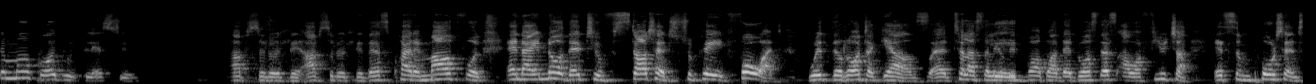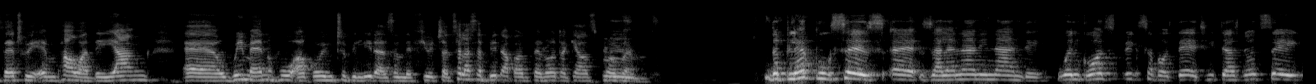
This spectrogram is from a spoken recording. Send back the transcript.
the more god will bless you Absolutely, absolutely. That's quite a mouthful. And I know that you've started to pay it forward with the Rota Girls. Uh, tell us a little bit more about that. Was that's our future? It's important that we empower the young uh, women who are going to be leaders in the future. Tell us a bit about the Rota Girls program. Mm. The Black Book says, uh, Zalanani Nande, when God speaks about that, he does not say,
